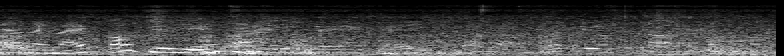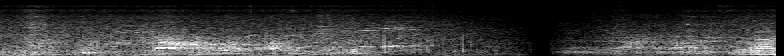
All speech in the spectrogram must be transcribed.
nhà này nãy có chưa vậy mà Rồi,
